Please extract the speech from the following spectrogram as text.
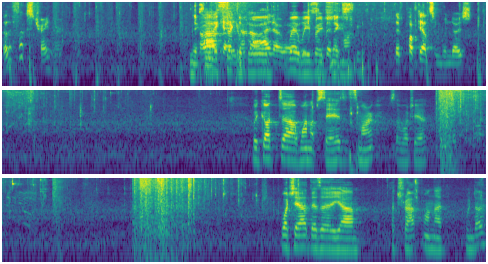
Where the fuck's the train room? Next Oh, time. okay. Second no, no, floor. I know where where we is. bridge, Next. Marky. They've popped out some windows. We got uh, one upstairs at smoke, so watch out. Watch out, there's a um, a trap on that window.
